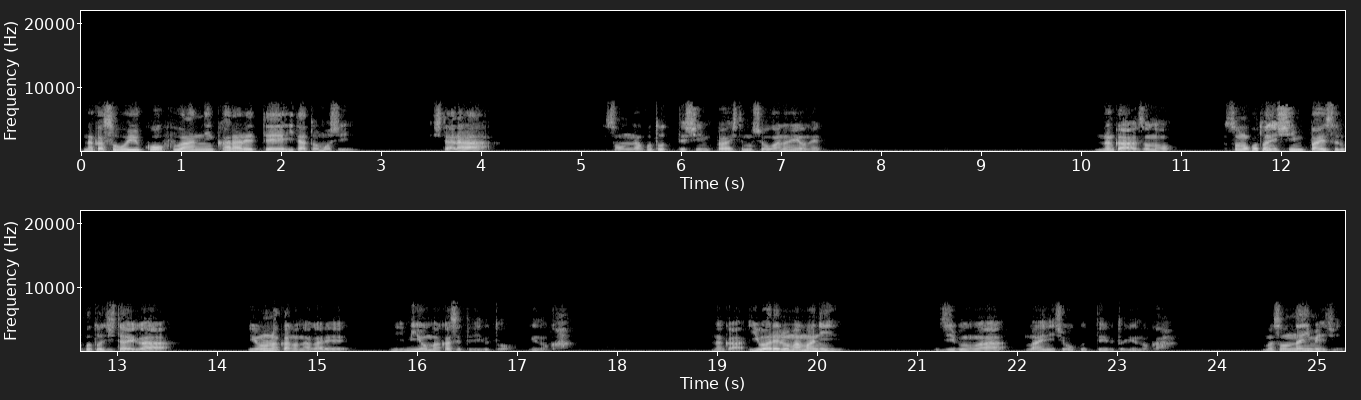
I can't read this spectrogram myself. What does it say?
なんかそういうこう不安に駆られていたともししたら、そんなことって心配してもしょうがないよね。なんかその、そのことに心配すること自体が世の中の流れに身を任せているというのか。なんか言われるままに自分は毎日送っているというのか。まあそんなイメージに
